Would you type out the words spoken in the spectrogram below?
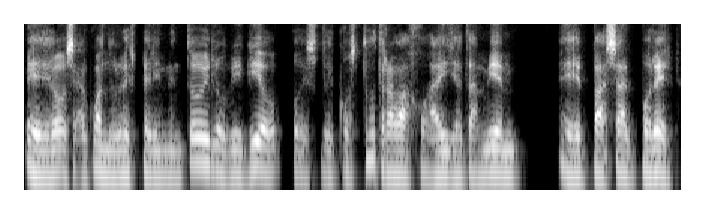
eh, o sea, cuando lo experimentó y lo vivió, pues le costó trabajo a ella también eh, pasar por él.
